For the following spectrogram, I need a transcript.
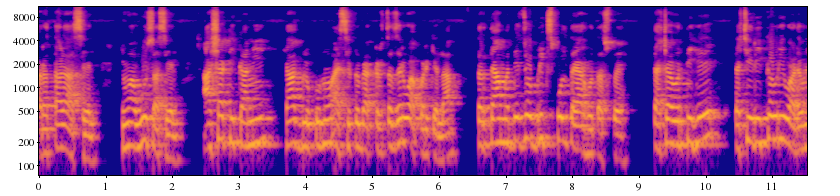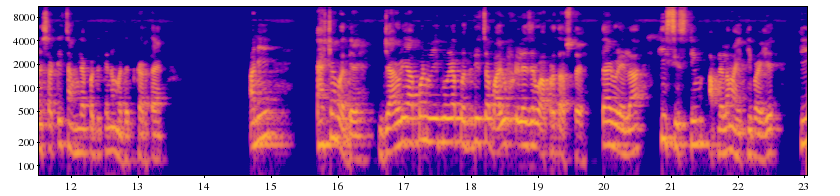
रताळा असेल किंवा ऊस असेल अशा ठिकाणी ह्या ग्लुकोनो ॲसिटोबॅक्टरचा जर वापर केला तर त्यामध्ये जो ब्रिक्स पोल तयार होत असतोय त्याच्यावरती हे त्याची रिकव्हरी वाढवण्यासाठी चांगल्या पद्धतीने मदत करताय. आणि ह्याच्यामध्ये ज्यावेळी आपण वेगवेगळ्या पद्धतीचा बायोफर्टिलायझर वापरत असतोय त्यावेळेला ही सिस्टीम आपल्याला माहिती पाहिजेत की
